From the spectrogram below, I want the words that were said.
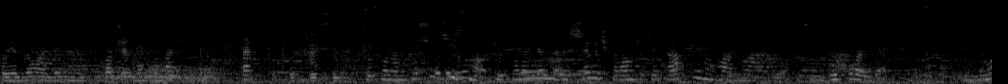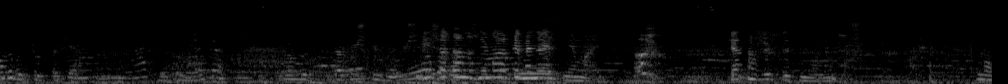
Бо я думаю, ви не вскочиш, бо воно бачите, так тут воно не то, що тісно, тут воно йде перешивочка, вам тут якраз воно гарно тут воно йде. Не може бути тут таке. Розумієте? Воно тут йде трошки вужче. Міша там знімати, мене знімай. Я там вже все знімаю. Ну,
